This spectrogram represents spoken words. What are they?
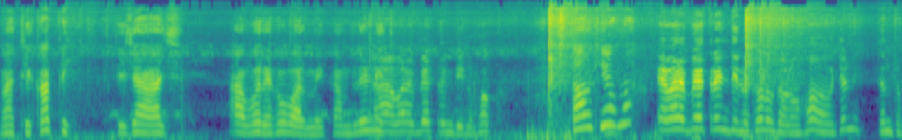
વાંથી કાપી તે જા આજ. આ વરે સવાર મેં કામ લઈ લીધું વરે બે ત્રણ દીનું હક. કામ થયું માં એ વરે બે ત્રણ દીનું થોડું થોડું હો છે ને ધંધો.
